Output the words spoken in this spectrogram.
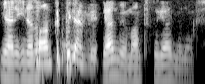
yani inanın Mantıklı gelmiyor. gelmiyor mantıklı gelmiyor Douglas.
